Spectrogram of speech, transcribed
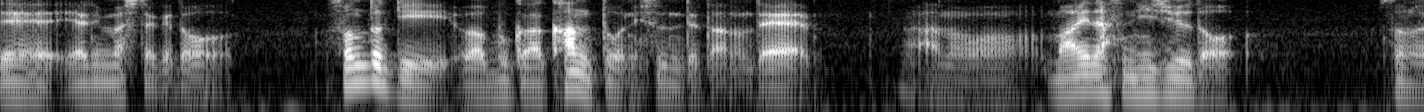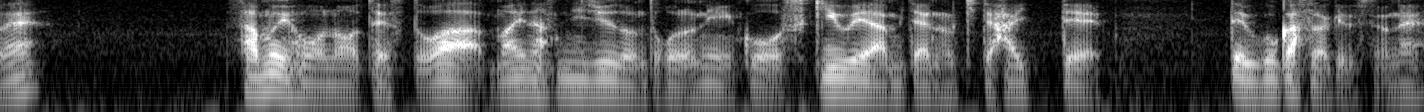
でやりましたけどその時は僕は関東に住んでたのであのマイナス20度そのね寒い方のテストはマイナス20度のところにこうスキーウェアみたいなの着て入ってで動かすわけですよね。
